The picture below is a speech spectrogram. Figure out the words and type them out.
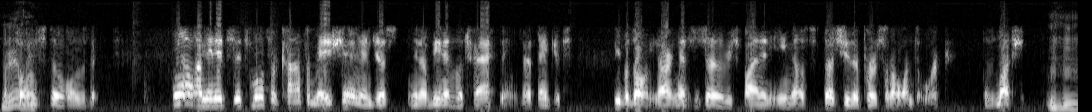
The really? phone still is well, I mean, it's it's more for confirmation and just you know being able to track things. I think it's people don't aren't necessarily responding to emails, especially their personal ones at work, as much. Mm-hmm.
